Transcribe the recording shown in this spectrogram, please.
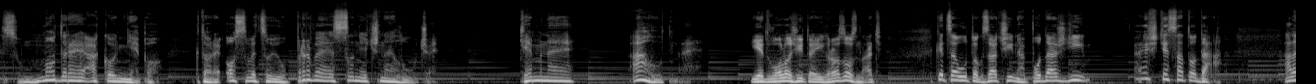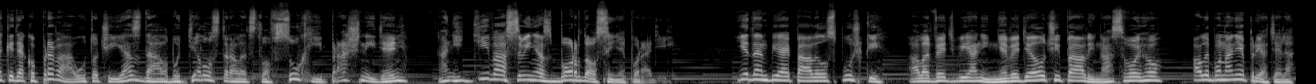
sú modré ako nebo, ktoré osvecujú prvé slnečné lúče. Temné a hutné. Je dôležité ich rozoznať. Keď sa útok začína po daždi, ešte sa to dá. Ale keď ako prvá útočí jazda alebo delostrelectvo v suchý, prašný deň, ani divá svinia z Bordeaux si neporadí. Jeden by aj pálil z pušky, ale veď by ani nevedel, či páli na svojho alebo na nepriateľa.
